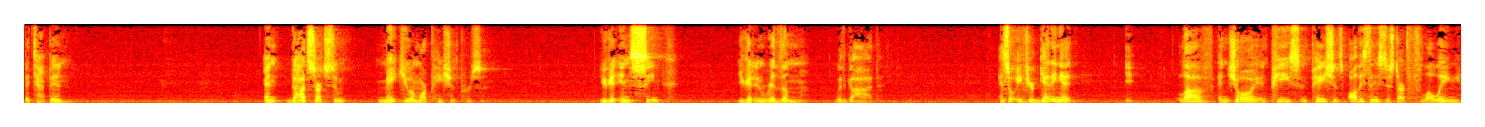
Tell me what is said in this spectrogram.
they tap in. And God starts to make you a more patient person. You get in sync, you get in rhythm with God. And so, if you're getting it, love and joy and peace and patience, all these things just start flowing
